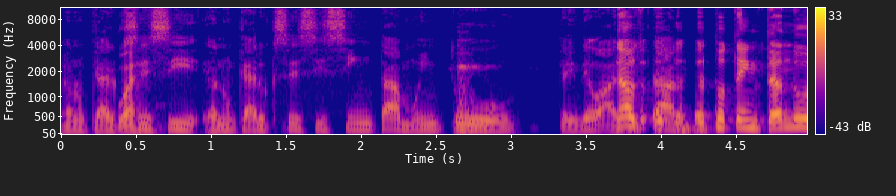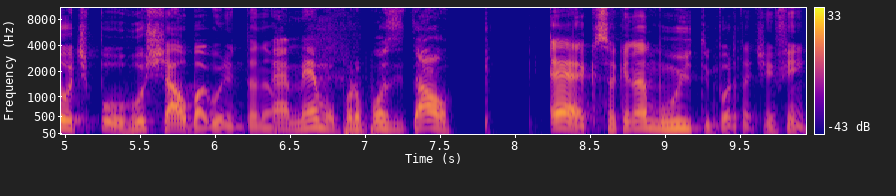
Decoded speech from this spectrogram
Eu não quero que Ué? você se, eu não quero que você se sinta muito, entendeu? Não, eu, eu- tô tentando, tipo, ruxar o bagulho, entendeu? É mesmo, proposital? É, que isso aqui não é muito importante, enfim.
